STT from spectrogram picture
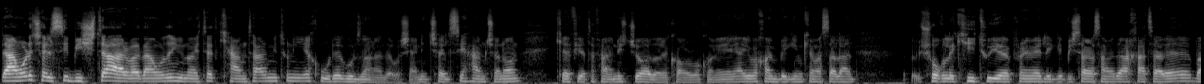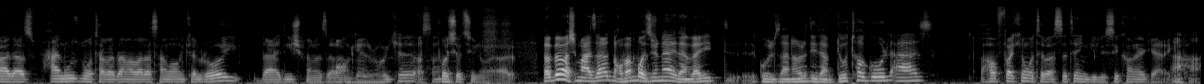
در مورد چلسی بیشتر و در مورد یونایتد کمتر می‌تونه یه خورده گول‌زننده باشه یعنی چلسی همچنان کیفیت فنیش جا داره کار بکنه یعنی اگه بخوایم بگیم که مثلا شغل کی توی پریمیر لیگ بیشتر از همه در خطره بعد از هنوز معتقدم اول از همه آنکل روی بعدیش به نظرم آنگل روی که اصلا پوچتینو آره. و ببخشید معذرت می‌خوام من بازی رو ندیدم ولی گلزنا رو دیدم دو تا گل از هافبک متوسط انگلیسی کانر گرگ آها.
